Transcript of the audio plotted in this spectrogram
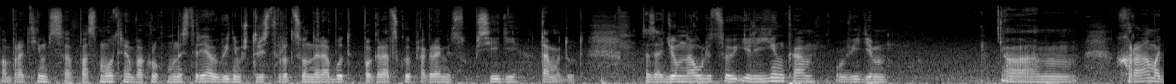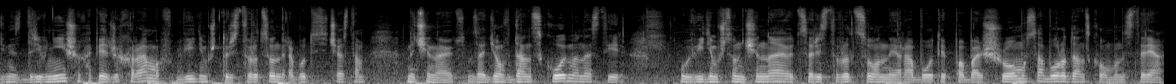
обратимся, посмотрим вокруг монастыря, увидим, что реставрационные работы по городской программе субсидий там идут. Зайдем на улицу Ильинка, увидим храм, один из древнейших, опять же, храмов. Видим, что реставрационные работы сейчас там начинаются. Зайдем в Донской монастырь, увидим, что начинаются реставрационные работы по Большому собору Донского монастыря.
